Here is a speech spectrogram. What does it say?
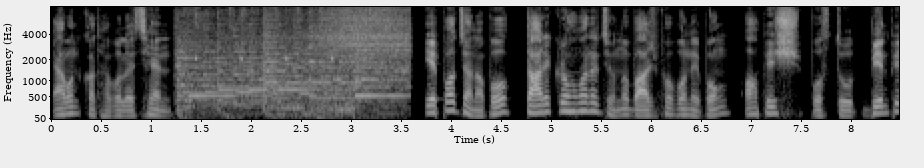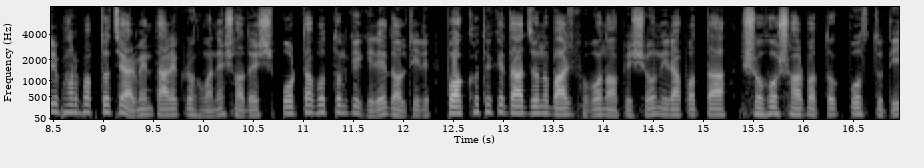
এমন কথা বলেছেন। এরপর জানাব তারেক রহমানের জন্য বাসভবন এবং অফিস প্রস্তুত। বিএনপির ভারপ্রাপ্ত চেয়ারম্যান তারেক রহমানের স্বদেশ প্রত্যাবর্তনকে ঘিরে দলটির পক্ষ থেকে তার জন্য বাসভবন, অফিস ও নিরাপত্তা সহ সর্বাত্মক প্রস্তুতি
